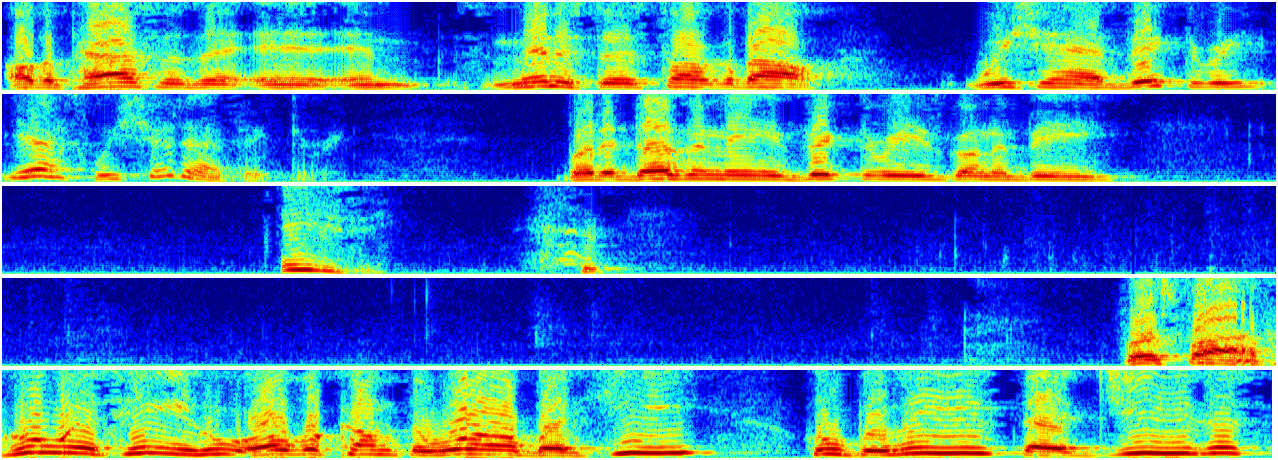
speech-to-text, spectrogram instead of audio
other pastors and, and ministers talk about we should have victory, yes, we should have victory. But it doesn't mean victory is going to be easy. Verse 5 Who is he who overcomes the world but he who believes that Jesus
